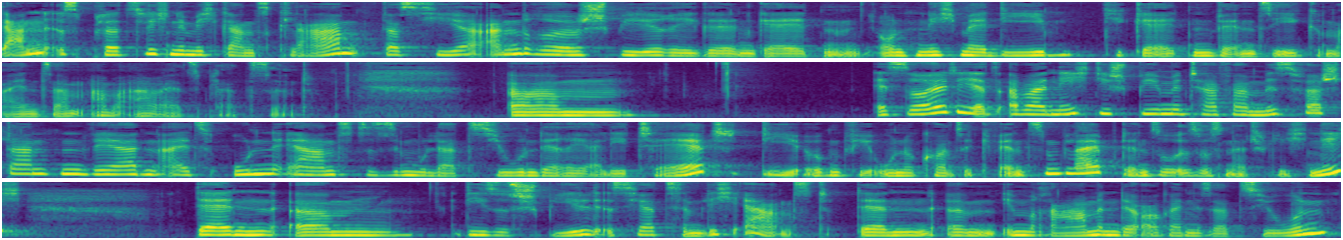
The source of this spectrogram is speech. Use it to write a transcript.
dann ist plötzlich nämlich ganz klar, dass hier andere Spielregeln gelten und nicht mehr die, die gelten, wenn sie gemeinsam am Arbeitsplatz sind. Ähm, es sollte jetzt aber nicht die Spielmetapher missverstanden werden als unernste Simulation der Realität, die irgendwie ohne Konsequenzen bleibt, denn so ist es natürlich nicht. Denn ähm, dieses Spiel ist ja ziemlich ernst. Denn ähm, im Rahmen der Organisation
